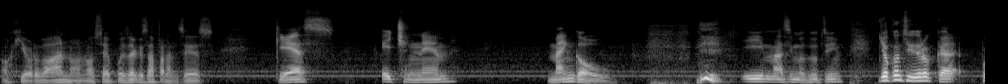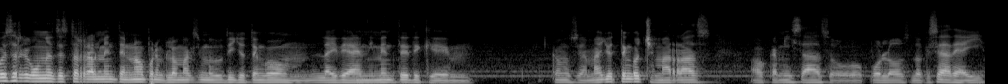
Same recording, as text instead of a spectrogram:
O Giordano, no sé, puede ser que sea francés. Guess, HM, Mango y Massimo Duty. Yo considero que puede ser que algunas de estas realmente no. Por ejemplo, Massimo Duty, yo tengo mm, la idea en mi mente de que. Mm, ¿Cómo se llama? Yo tengo chamarras o camisas o polos, lo que sea de ahí.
